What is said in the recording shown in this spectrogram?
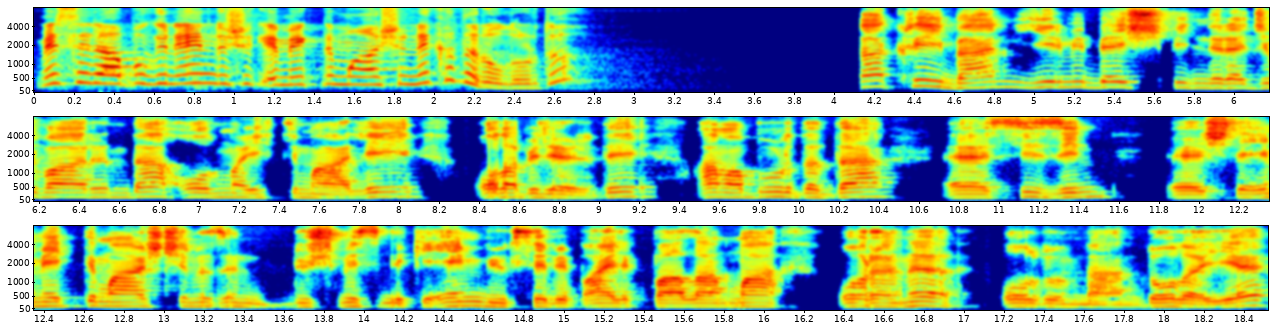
mesela bugün en düşük emekli maaşı ne kadar olurdu? takriben 25 bin lira civarında olma ihtimali olabilirdi. Ama burada da e, sizin e, işte emekli maaşınızın düşmesindeki en büyük sebep aylık bağlanma oranı olduğundan dolayı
